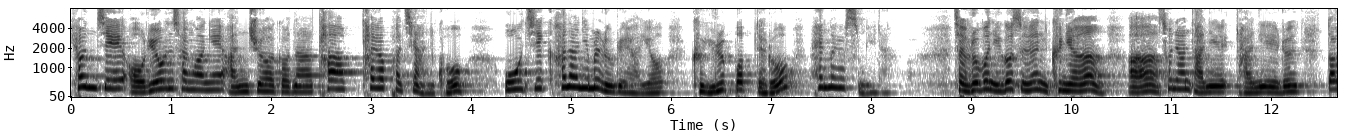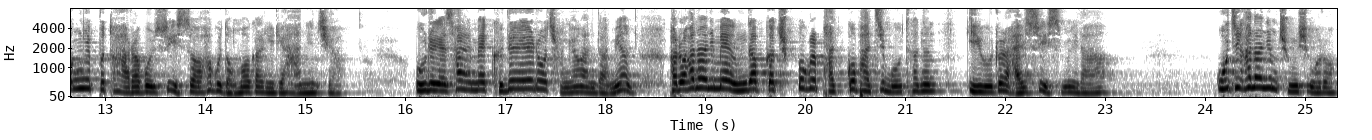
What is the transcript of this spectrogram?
현재의 어려운 상황에 안주하거나 타, 타협하지 않고 오직 하나님을 의뢰하여 그 율법대로 행하였습니다. 자, 여러분 이것은 그냥 아 소년 다니, 다니엘은 떡잎부터 알아볼 수 있어 하고 넘어갈 일이 아니죠. 우리의 삶에 그대로 적용한다면 바로 하나님의 응답과 축복을 받고 받지 못하는 이유를 알 수 있습니다. 오직 하나님 중심으로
